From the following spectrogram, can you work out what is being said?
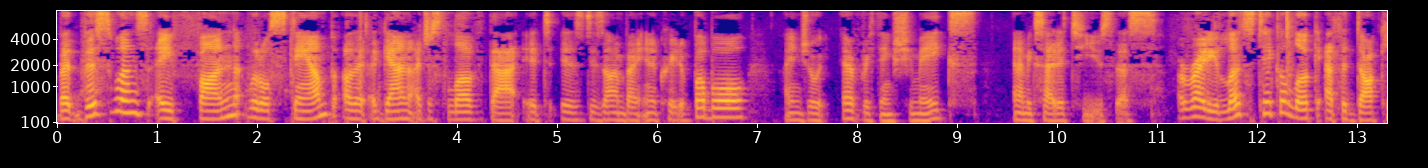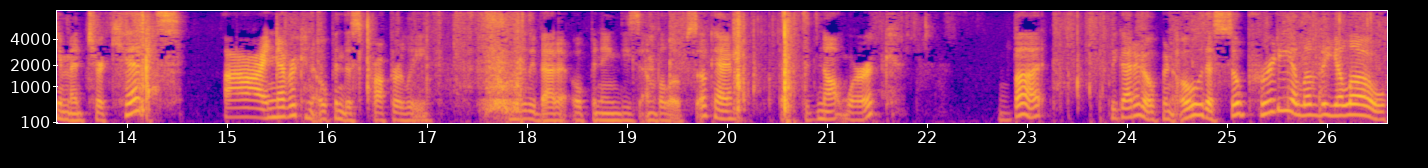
But this one's a fun little stamp. Uh, again, I just love that it is designed by In a Creative Bubble. I enjoy everything she makes, and I'm excited to use this. Alrighty, let's take a look at the Documenter kit. Ah, I never can open this properly. I'm really bad at opening these envelopes. Okay, that did not work but we got it open. Oh, that's so pretty. I love the yellow.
